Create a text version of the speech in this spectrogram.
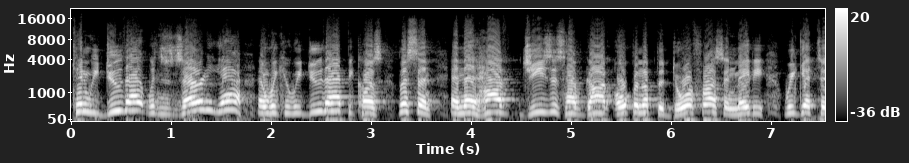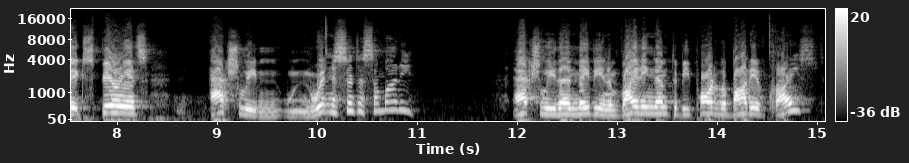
Can we do that with sincerity? Yeah. And we can we do that because listen, and then have Jesus have God open up the door for us and maybe we get to experience actually witnessing to somebody? Actually then maybe inviting them to be part of the body of Christ?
